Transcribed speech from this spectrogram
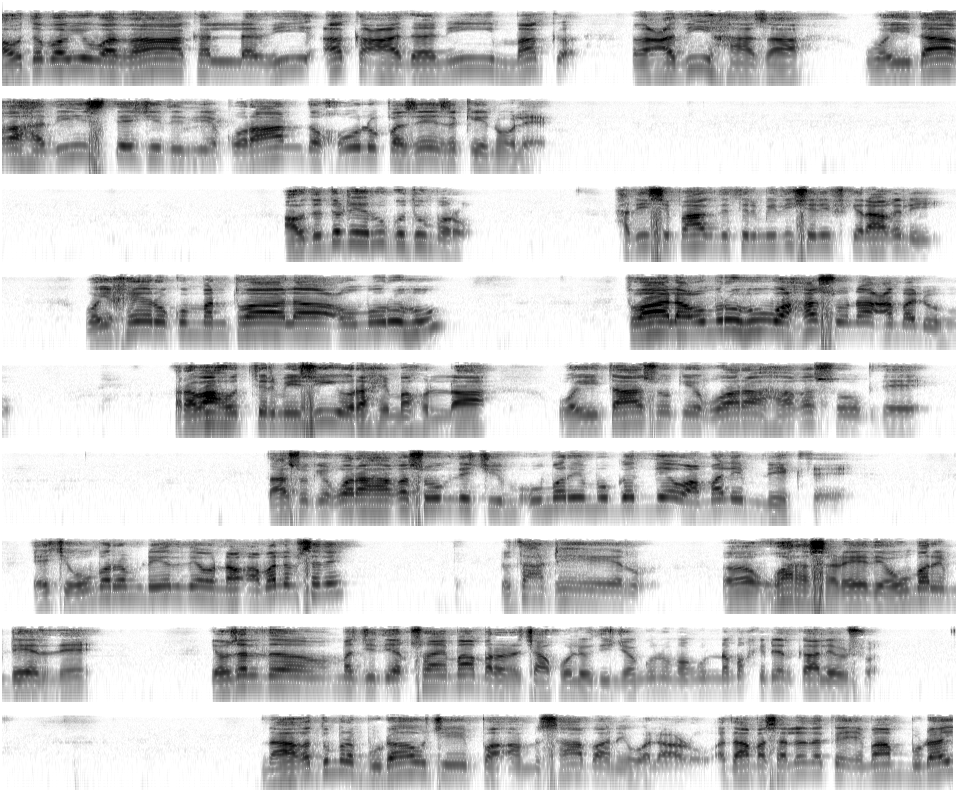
او د بوي وذاک الذي اقعدني مک عدي هاذا وای دا غ حدیث ته چې د قران د خول په ځای زکه نو لې او د دې ډېرو ګدو مرو حدیث پاک د ترمذی شریف کې راغلی وای خیرکم من طال عمره طوال عمره وحسن عمله رواه الترمذي رحمه الله وی تاسو کې غوړه هغه سوق دی تاسو کې غوړه هغه سوق دی چې عمر مګد دی او عمل یې نیک دی اے چې عمر هم ډیر دی او عمل هم سره دا ډیر غوړه سړی دی عمر هم ډیر دی یو ځل د مسجد اقصا امام را چا خولې دي جنگونو منګونو نه مخکې ډېر کال یو شو ناغه دومره بوډاو چې په امسا باندې ولاړو ادا مسله ده ک امام بوډای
